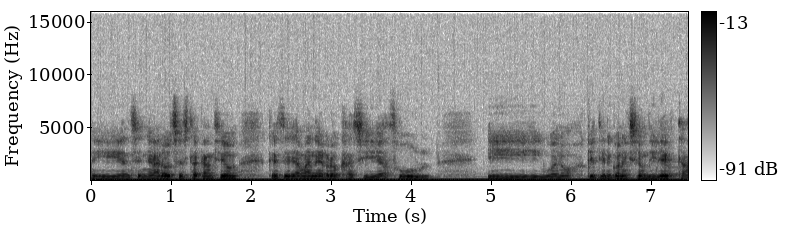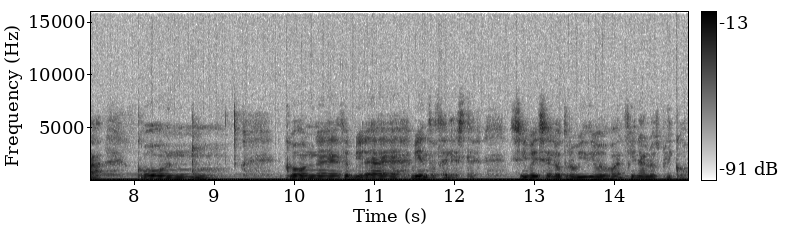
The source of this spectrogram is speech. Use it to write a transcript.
y enseñaros esta canción que se llama Negro Casi Azul y bueno, que tiene conexión directa con, con eh, Viento Celeste. Si veis el otro vídeo al final lo explico.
